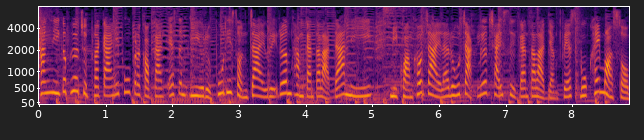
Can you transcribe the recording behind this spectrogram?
ทั้งนี้ก็เพื่อจุดประกายให้ผู้ประกอบการ SME หรือผู้ที่สนใจริเริ่มทำการตลาดด้านนี้ มีความเข้าใจและรู้จักเลือกใช้สื่อการตลาดอย่าง Facebook ให้เหมาะสม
